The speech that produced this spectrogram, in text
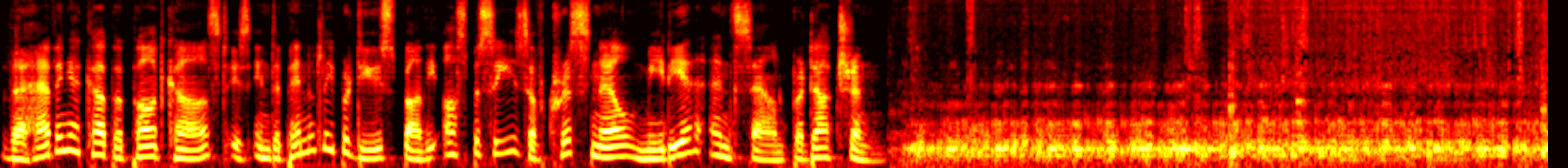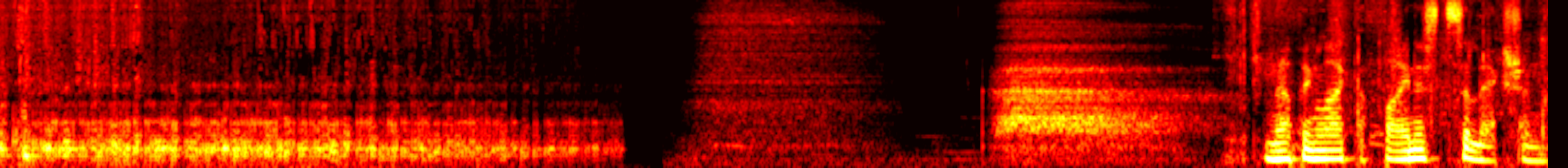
The Having a Cuppa podcast is independently produced by the auspices of Chris Snell Media and Sound Production. Nothing like the finest selection.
